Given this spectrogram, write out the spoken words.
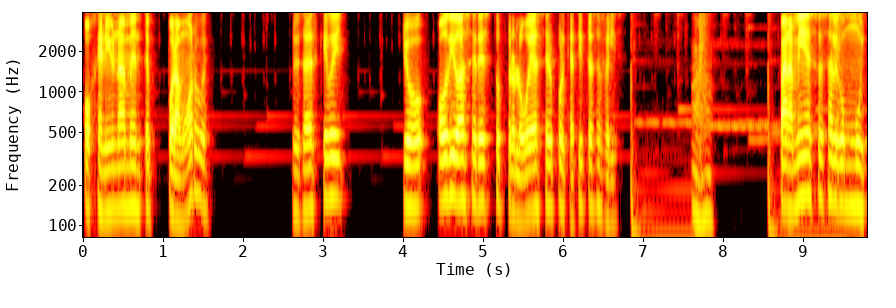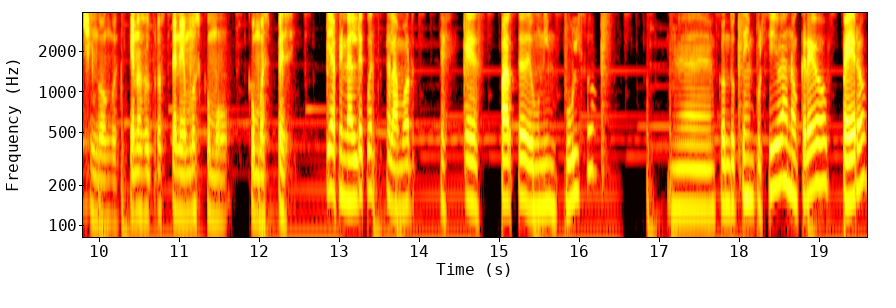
o genuinamente por amor, güey. ¿Sabes qué, güey? Yo odio hacer esto, pero lo voy a hacer porque a ti te hace feliz. Ajá. Para mí eso es algo muy chingón, güey, que nosotros tenemos como, como especie. Y a final de cuentas el amor es- es parte de un impulso. Eh, conducta impulsiva, no creo, pero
